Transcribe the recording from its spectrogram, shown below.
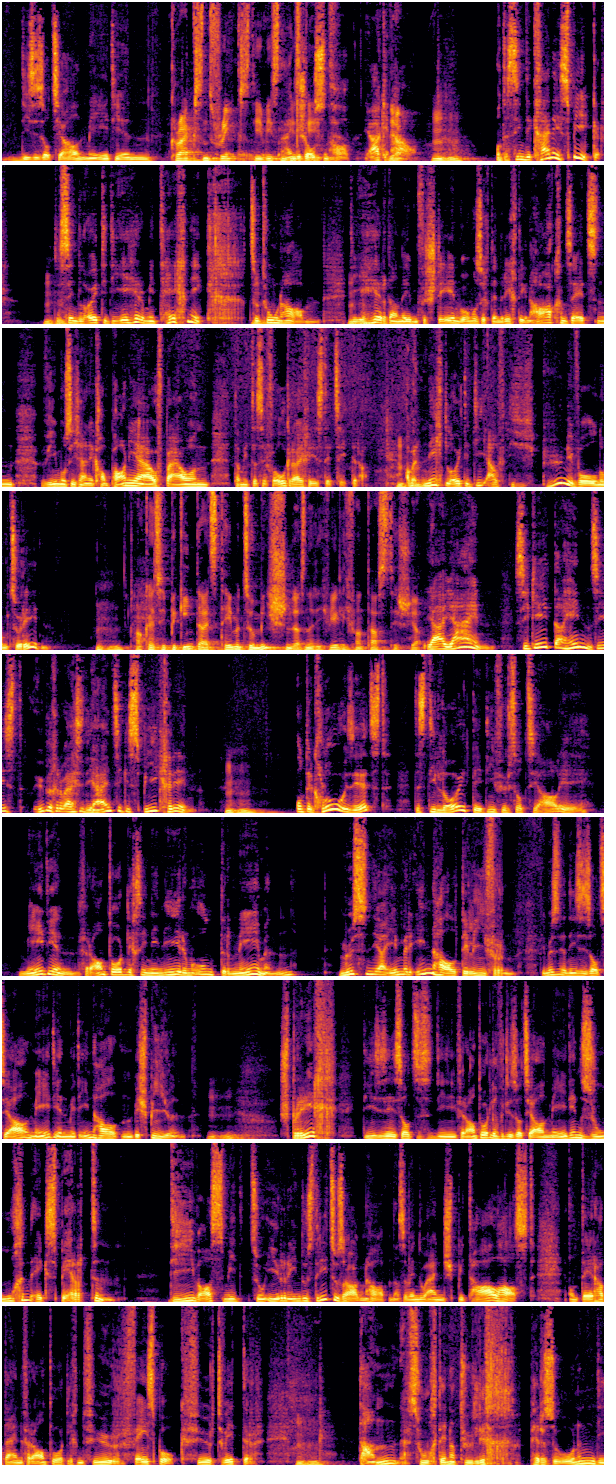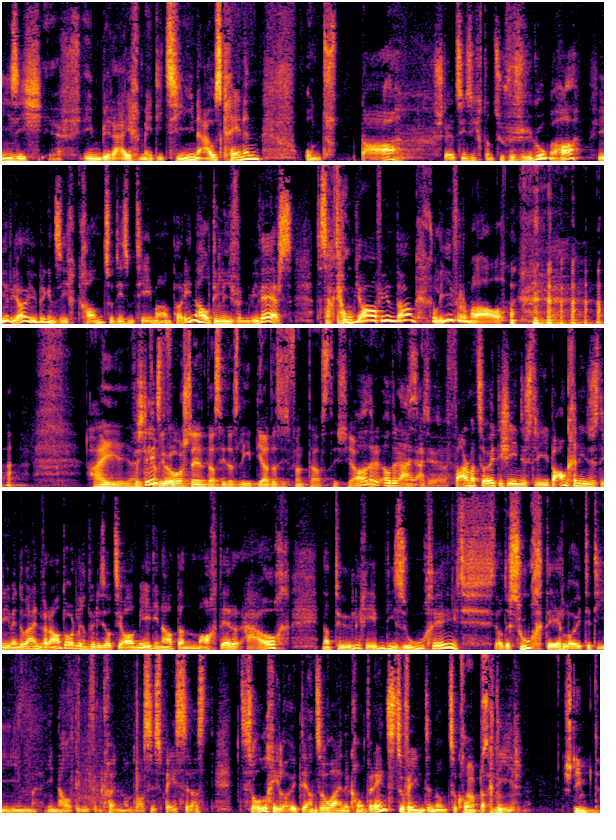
diese sozialen Medien Cracks und Freaks, die wissen, eingeschossen haben. Ja, genau. Ja. Mhm. Und das sind ja keine Speaker. Das mhm. sind Leute, die eher mit Technik zu mhm. tun haben, die mhm. eher dann eben verstehen, wo muss ich den richtigen Haken setzen, wie muss ich eine Kampagne aufbauen, damit das erfolgreich ist, etc. Mhm. Aber nicht Leute, die auf die Bühne wollen, um zu reden. Mhm. Okay, sie beginnt da jetzt Themen zu mischen, das ist natürlich wirklich fantastisch, ja. Ja, jein. Sie geht dahin, sie ist üblicherweise die einzige Speakerin. Mhm. Und der Clou ist jetzt, dass die Leute, die für soziale Medien verantwortlich sind in ihrem Unternehmen, müssen ja immer Inhalte liefern. Die müssen ja diese sozialen Medien mit Inhalten bespielen. Mhm. Sprich, diese, die Verantwortlichen für die sozialen Medien suchen Experten, die was mit zu ihrer Industrie zu sagen haben. Also wenn du ein Spital hast und der hat einen Verantwortlichen für Facebook, für Twitter, mhm. Dann sucht er natürlich Personen, die sich im Bereich Medizin auskennen und da stellt sie sich dann zur Verfügung. Aha, hier, ja, übrigens, ich kann zu diesem Thema ein paar Inhalte liefern. Wie wär's? Da sagt er, oh ja, vielen Dank, liefer mal. Hi, ja. Verstehst ich kann mir du? vorstellen, dass sie das liebt. Ja, das ist fantastisch. Ja. Oder, oder ein, also pharmazeutische Industrie, Bankenindustrie. Wenn du einen Verantwortlichen für die sozialen Medien hast, dann macht er auch natürlich eben die Suche oder sucht der Leute, die ihm Inhalte liefern können. Und was ist besser, als solche Leute an so einer Konferenz zu finden und zu kontaktieren? Absolut. Stimmt.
